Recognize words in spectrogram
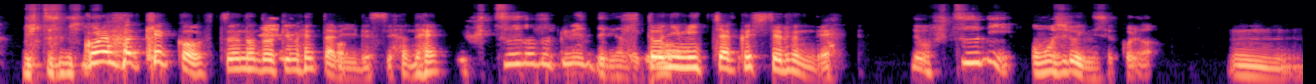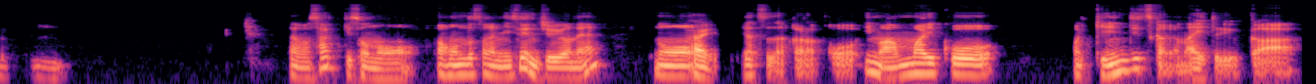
別に。これは結構普通のドキュメンタリーですよね。普通のドキュメンタリーなんだけど、人に密着してるんで。でも普通に面白いんですよ、これは。うん。うん、だからさっきその、まあ、本田さんが2014年のはい。やつだから、こう、今あんまりこう、まあ、現実感がないというか、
